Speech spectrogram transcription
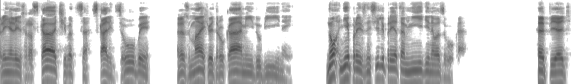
принялись раскачиваться, скалить зубы, размахивать руками и дубиной, но не произносили при этом ни единого звука. «Опять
